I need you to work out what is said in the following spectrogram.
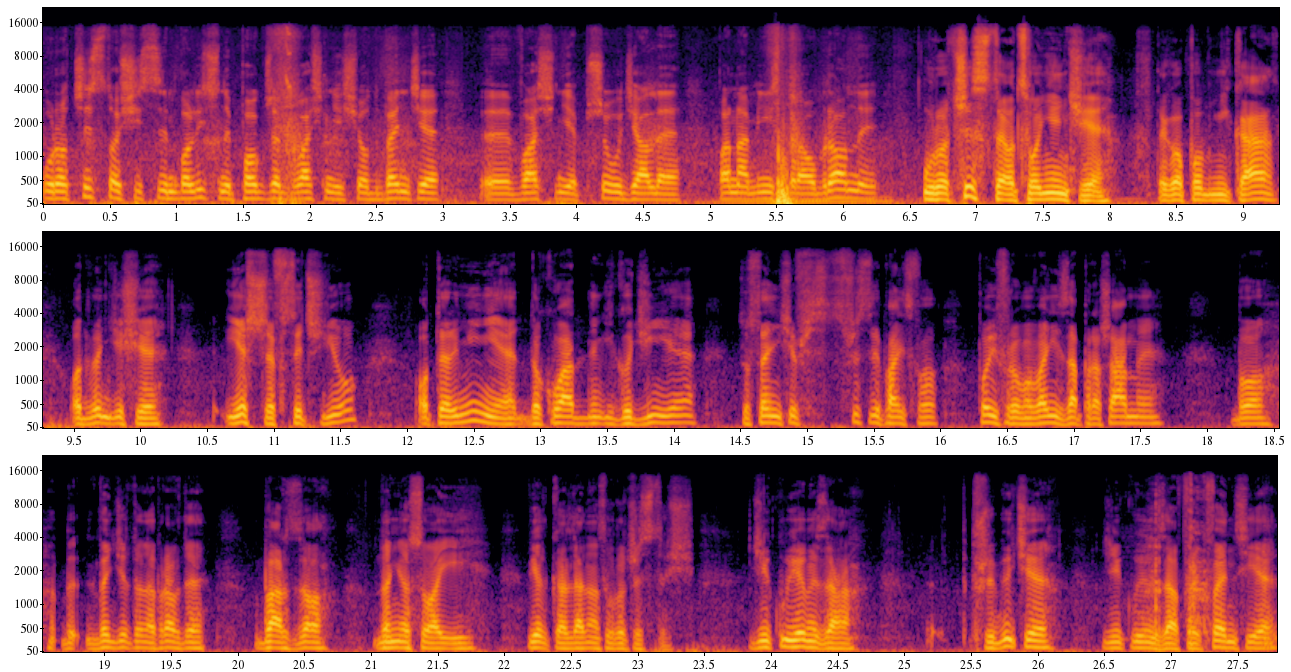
uroczystość i symboliczny pogrzeb właśnie się odbędzie e, właśnie przy udziale pana ministra obrony. Uroczyste odsłonięcie tego pomnika odbędzie się jeszcze w styczniu. O terminie dokładnym i godzinie zostaniecie wszyscy Państwo poinformowani. Zapraszamy, bo będzie to naprawdę bardzo doniosła i wielka dla nas uroczystość. Dziękujemy za przybycie, dziękujemy za frekwencję.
